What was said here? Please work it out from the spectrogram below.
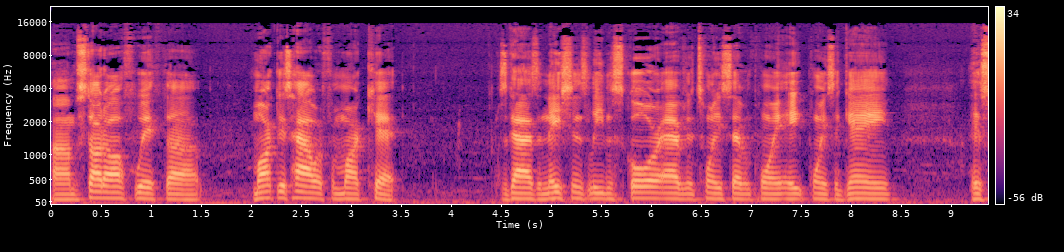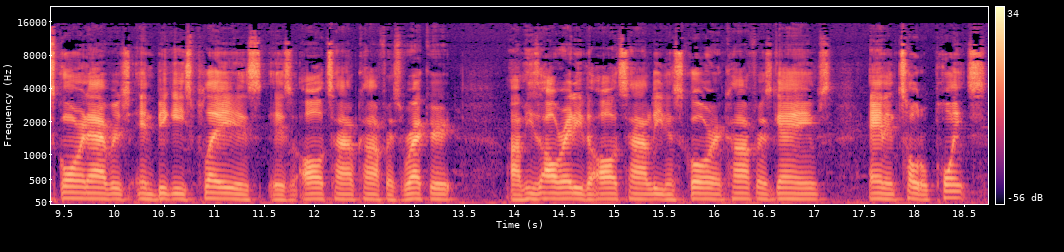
Um, start off with uh, Markus Howard from Marquette. This guy's the nation's leading scorer, averaging 27.8 points a game. His scoring average in Big East play is is all-time conference record. Um, he's already the all-time leading scorer in conference games and in total points.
